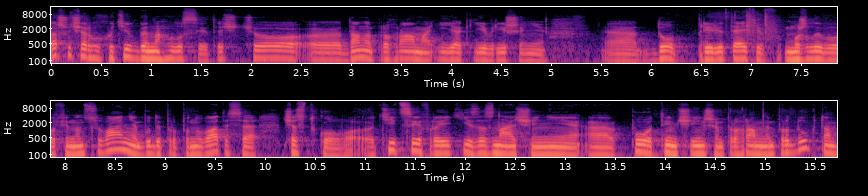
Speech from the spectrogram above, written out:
Першу чергу хотів би наголосити, що е, дана програма, і як є в рішенні до пріоритетів можливого фінансування, буде пропонуватися частково. Ті цифри, які зазначені е, по тим чи іншим програмним продуктам,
